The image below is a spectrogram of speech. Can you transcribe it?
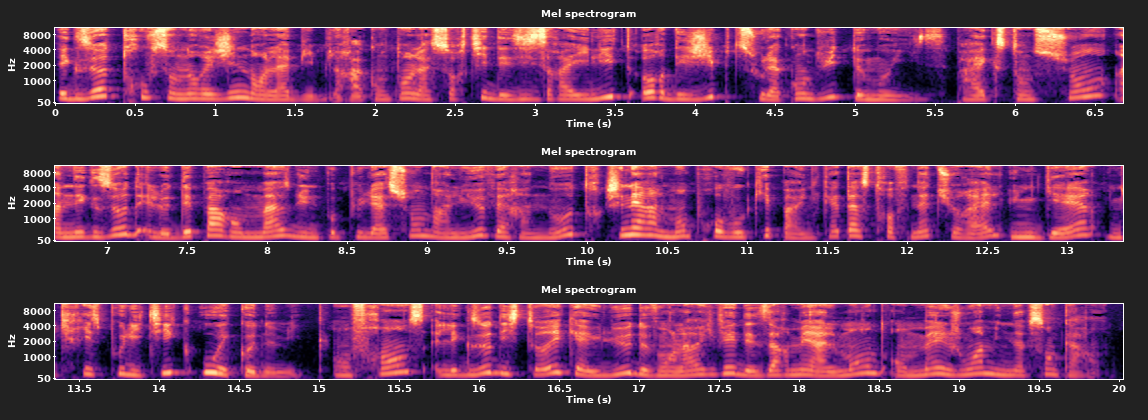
Exode trouve son origine dans la Bible, racontant la sortie des Israélites hors d'Égypte sous la conduite de Moïse. Par extension, un exode est le départ en masse d'une population d'un lieu vers un autre, généralement provoqué par une catastrophe naturelle, une guerre, une crise politique ou économique. En France, l'exode historique a eu lieu devant l'arrivée des armées allemandes en mai-juin 1940.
